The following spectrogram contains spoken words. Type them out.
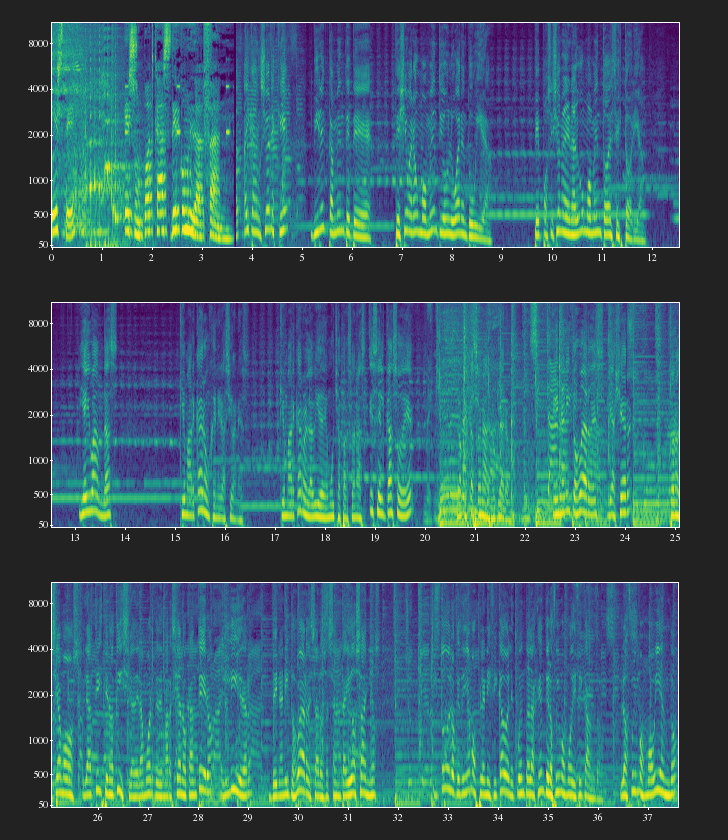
Este es un podcast de comunidad fan. Hay canciones que directamente te, te llevan a un momento y a un lugar en tu vida. Te posicionan en algún momento de esa historia. Y hay bandas que marcaron generaciones, que marcaron la vida de muchas personas. Es el caso de lo que está sonando, claro. Enanitos Verdes, y ayer conocíamos la triste noticia de la muerte de Marciano Cantero, el líder de Enanitos Verdes a los 62 años. Y todo lo que teníamos planificado, le cuento a la gente, lo fuimos modificando. Lo fuimos moviendo.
